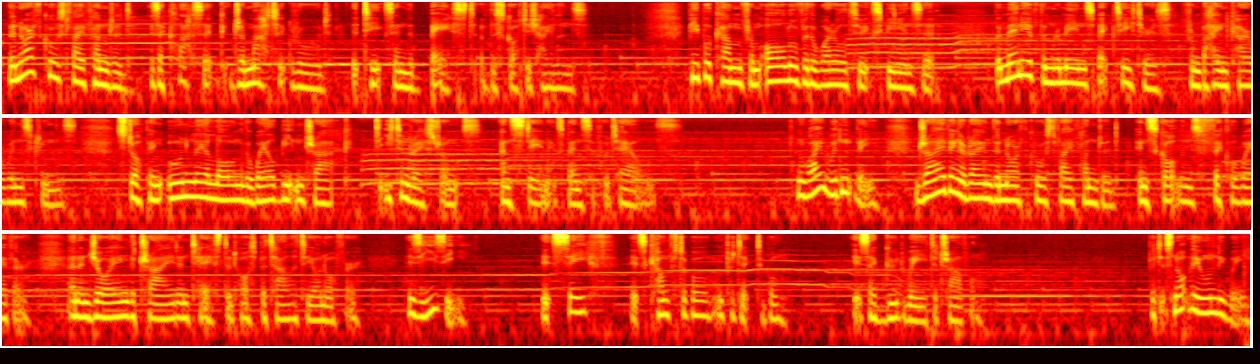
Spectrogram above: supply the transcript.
The North Coast 500 is a classic, dramatic road that takes in the best of the Scottish Highlands. People come from all over the world to experience it but many of them remain spectators from behind car windscreens, stopping only along the well beaten track to eat in restaurants and stay in expensive hotels. And why wouldn't they? Driving around the North Coast 500 in Scotland's fickle weather and enjoying the tried and tested hospitality on offer is easy. It's safe, it's comfortable and predictable. It's a good way to travel. But it's not the only way.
